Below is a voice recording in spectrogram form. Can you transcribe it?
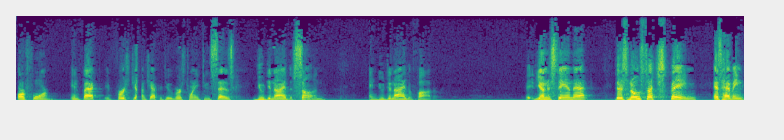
or form. In fact, 1 John chapter 2, verse 22 says, You deny the Son, and you deny the Father. Do you understand that? There's no such thing as having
